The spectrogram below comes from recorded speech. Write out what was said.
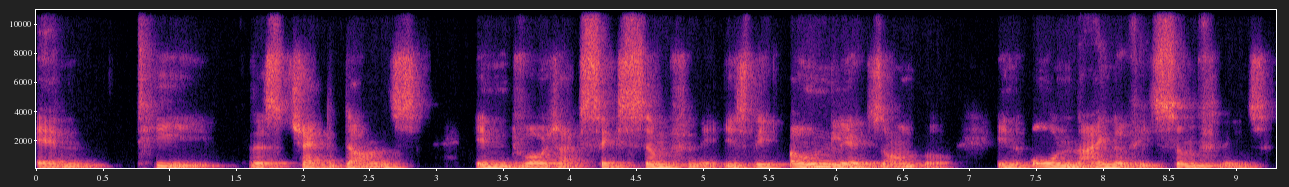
N T. This Czech dance in Dvorak's Sixth Symphony is the only example in all nine of his symphonies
